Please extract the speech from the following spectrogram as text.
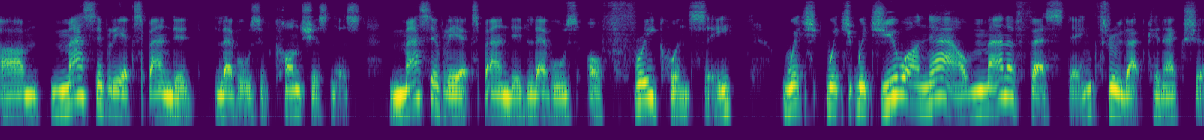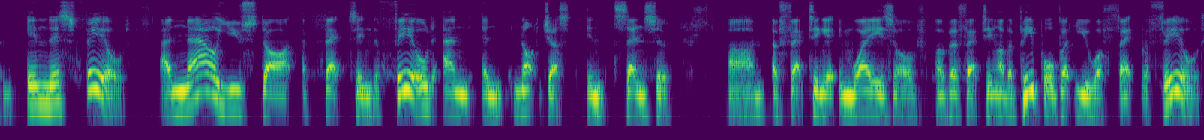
um, massively expanded levels of consciousness, massively expanded levels of frequency which which which you are now manifesting through that connection in this field. And now you start affecting the field and and not just in sense of um, affecting it in ways of of affecting other people but you affect the field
